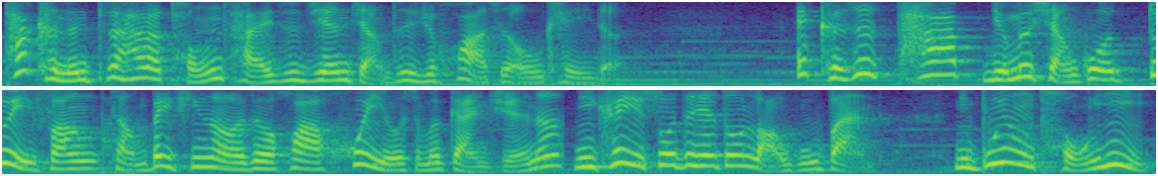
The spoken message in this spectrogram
他可能在他的同才之间讲这句话是 OK 的，哎，可是他有没有想过对方长辈听到了这个话会有什么感觉呢？你可以说这些都老古板，你不用同意，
